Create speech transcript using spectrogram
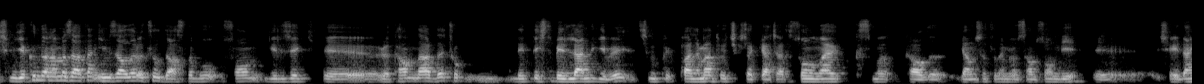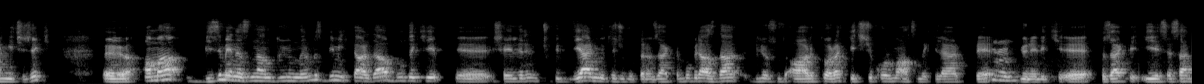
şimdi yakın dönemde zaten imzalar atıldı. Aslında bu son gelecek e, rakamlar da çok netleşti, belirlendi gibi. Şimdi parlamentoya çıkacak gerçi artık son onay kısmı kaldı. Yanlış hatırlamıyorsam son bir e, şeyden geçecek. E, ama bizim en azından duyumlarımız bir miktar daha buradaki e, şeylerin çünkü diğer mülteci grupların özellikle bu biraz daha biliyorsunuz ağırlıklı olarak geçici koruma altındakiler ve yönelik e, özellikle İSSN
